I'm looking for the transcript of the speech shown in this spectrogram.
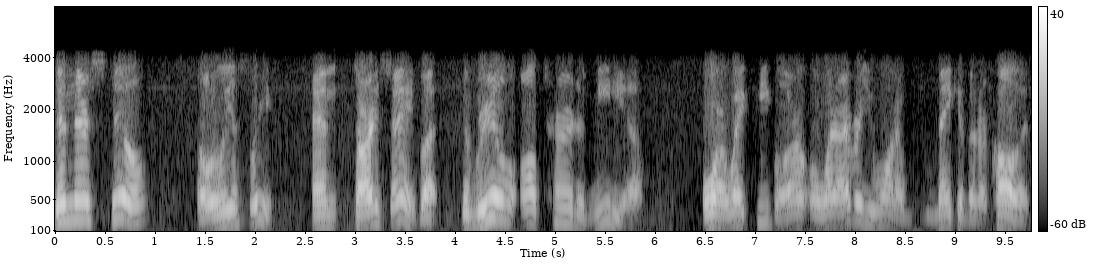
then they're still totally asleep. And sorry to say, but the real alternative media or awake people or, or whatever you want to make of it or call it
